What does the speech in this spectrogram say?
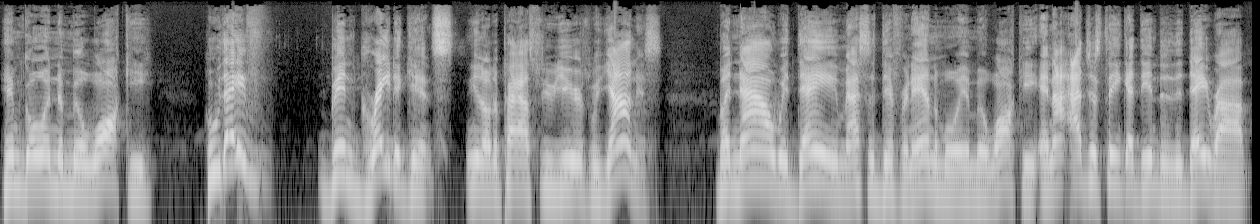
him going to Milwaukee, who they've been great against, you know, the past few years with Giannis. But now with Dame, that's a different animal in Milwaukee. And I, I, just think at the end of the day, Rob,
